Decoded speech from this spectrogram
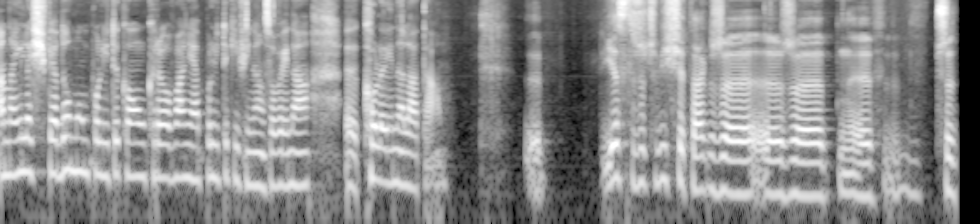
a na ile świadomą polityką kreowania polityki finansowej na e, kolejne lata? Jest rzeczywiście tak, że, że e, przy,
